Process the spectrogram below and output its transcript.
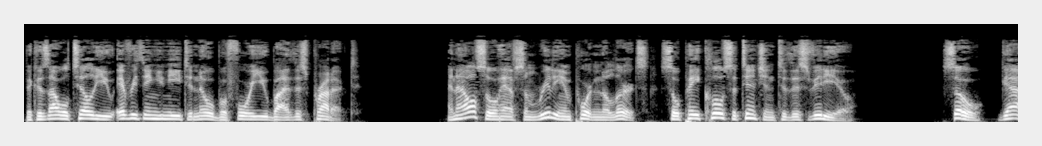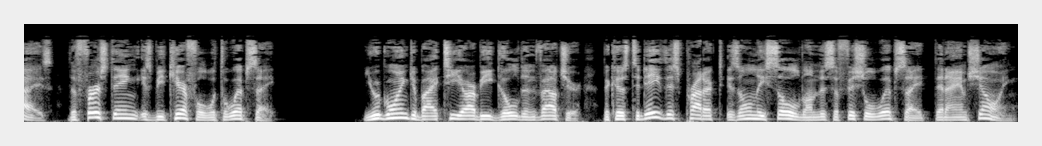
because I will tell you everything you need to know before you buy this product. And I also have some really important alerts, so pay close attention to this video. So, guys, the first thing is be careful with the website. You're going to buy TRB Golden Voucher because today this product is only sold on this official website that I am showing.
